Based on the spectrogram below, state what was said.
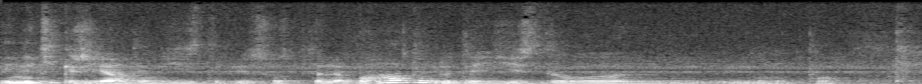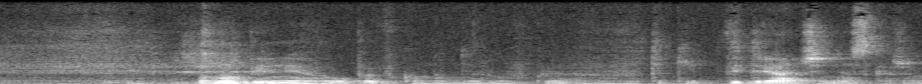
І не тільки ж я один їздив, із госпіталя багато людей їздило ну, по в мобільні групи, в командировки, в такі відрядження, скажімо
